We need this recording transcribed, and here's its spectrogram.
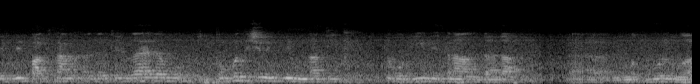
दिल्ली पाकिस्तान अगर से ज़ाहिर है वो कंपोजिशन इतनी उमदा थी कि वो गीत इतना ज़्यादा मकबूल हुआ।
